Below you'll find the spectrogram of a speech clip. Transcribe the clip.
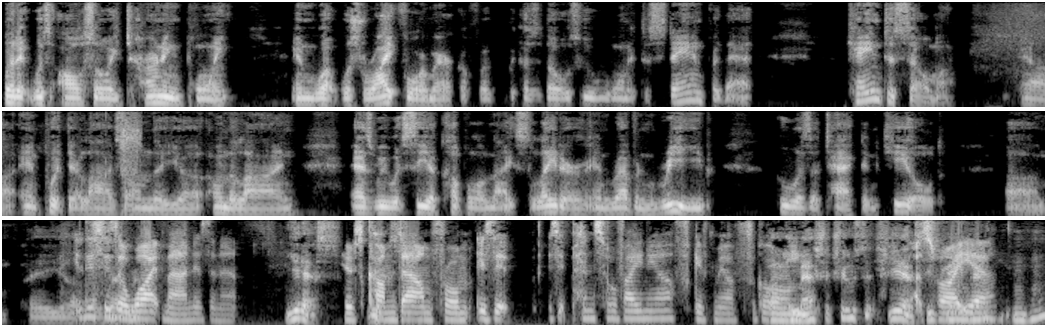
But it was also a turning point in what was right for America, for, because those who wanted to stand for that came to Selma uh, and put their lives on the uh, on the line, as we would see a couple of nights later in Reverend Reeb, who was attacked and killed. Um, a, uh, this a is a white man, isn't it? Yes, who's come yes. down from is it is it Pennsylvania? Forgive me, I've forgotten. Uh, Massachusetts. Yes, that's right. Yeah. Mm-hmm.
